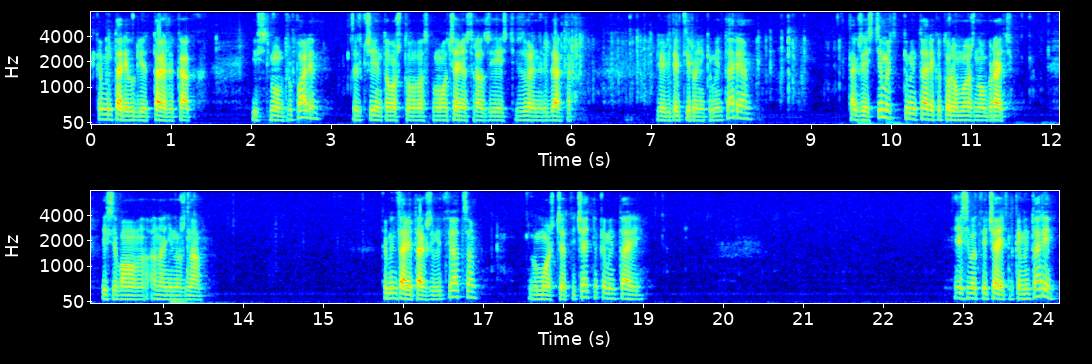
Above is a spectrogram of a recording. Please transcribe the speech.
Комментарий выглядит так же, как и в седьмом Drupal, за исключением того, что у вас по умолчанию сразу есть визуальный редактор для редактирования комментария. Также есть тема комментария, которую можно убрать, если вам она не нужна. Комментарии также ветвятся. Вы можете отвечать на комментарий. Если вы отвечаете на комментарий,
